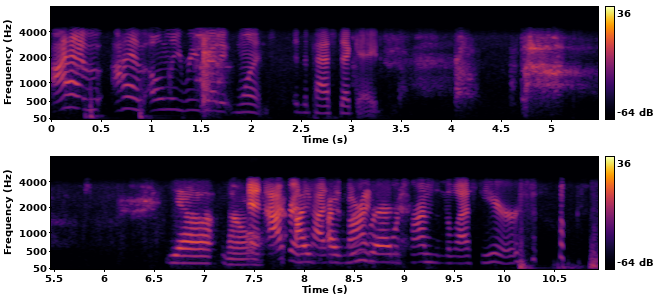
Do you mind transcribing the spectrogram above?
I have I have only reread it once in the past decade. Yeah, no. And I read I've- Tides I've Mine reread- four times in the last year.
